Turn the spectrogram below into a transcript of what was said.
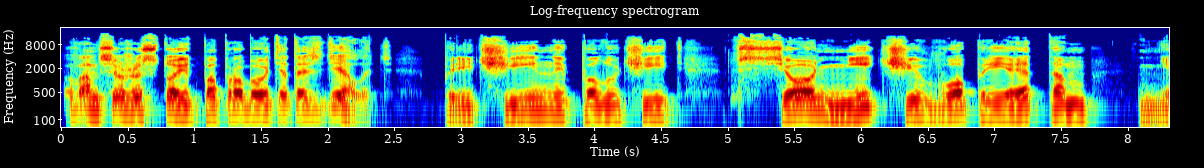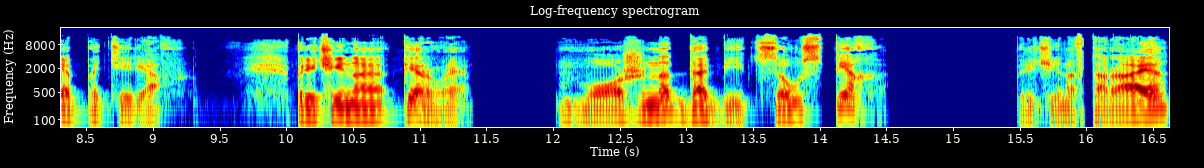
вам все же стоит попробовать это сделать. Причины получить все, ничего при этом не потеряв. Причина первая. Можно добиться успеха. Причина вторая.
